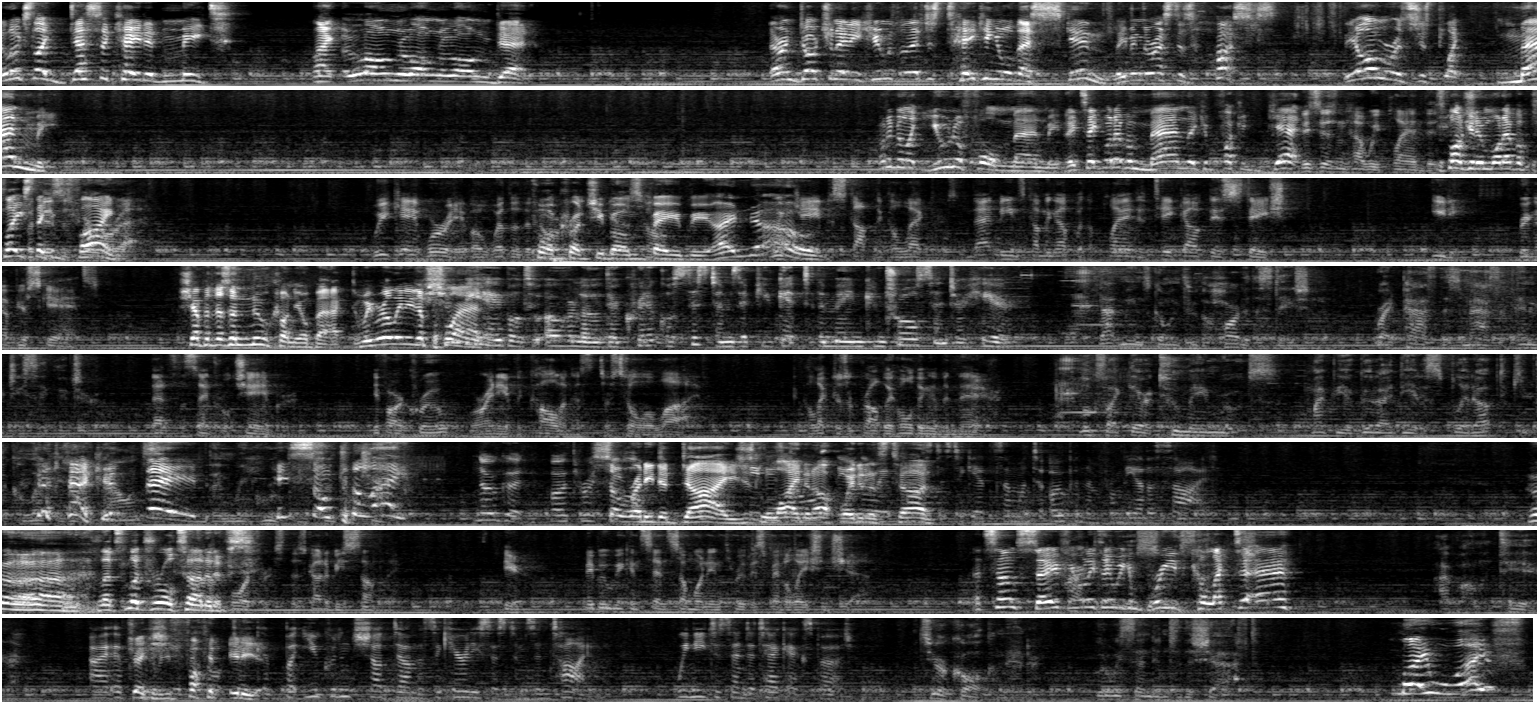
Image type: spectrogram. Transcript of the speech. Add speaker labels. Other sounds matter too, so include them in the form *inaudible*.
Speaker 1: It looks like desiccated meat. Like long, long, long dead. They're indoctrinating humans, but they're just taking all their skin, leaving the rest as husks. The armor is just like man meat. Not even like uniform man meat. They take whatever man they can fucking get.
Speaker 2: This isn't how we planned this.
Speaker 1: Plug it in whatever place
Speaker 2: but
Speaker 1: they can find.
Speaker 2: We're at. We can't worry about whether the
Speaker 1: Poor Crunchy
Speaker 2: will
Speaker 1: Bone baby, I know.
Speaker 2: We came to stop the collectors, and that means coming up with a plan to take out this station. EDI, bring up your scans.
Speaker 1: Shepard, there's a nuke on your back. Do we really need a
Speaker 3: You should be able to overload their critical systems if you get to the main control center here.
Speaker 4: That means going through the heart of the station, right past this massive energy signature.
Speaker 2: That's the central chamber. If our crew or any of the colonists are still alive, the collectors are probably holding them in there.
Speaker 4: Looks like there are two main routes. Might be a good idea to split up to keep the *laughs* collectors on
Speaker 1: Heck,
Speaker 4: balance,
Speaker 1: insane.
Speaker 4: then regroup.
Speaker 1: He's so polite.
Speaker 5: No good. Both routes.
Speaker 1: So ready to die. He's just
Speaker 5: See these
Speaker 1: lining
Speaker 5: doors?
Speaker 1: up,
Speaker 5: The
Speaker 1: waiting
Speaker 5: only
Speaker 1: his
Speaker 5: way
Speaker 1: turn.
Speaker 5: past is to get someone to open them from the other side. *sighs*
Speaker 1: Let's look for
Speaker 2: The
Speaker 1: alternatives.
Speaker 2: fortress, there's gotta be something. Here, maybe we can send someone in through this ventilation shaft.
Speaker 1: That sounds safe. You really think we can breathe collector air?
Speaker 4: I volunteer.
Speaker 5: I
Speaker 1: Jacob, you fucking
Speaker 5: thought,
Speaker 1: idiot.
Speaker 5: Jacob, but you couldn't shut down the security systems in time. We need to send a tech expert.
Speaker 4: It's your call, Commander. Who do we send into the shaft?
Speaker 1: My wife?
